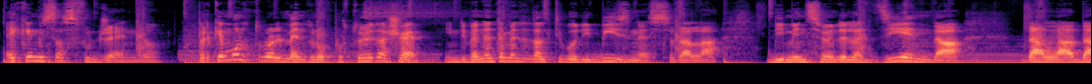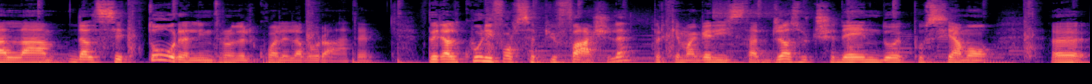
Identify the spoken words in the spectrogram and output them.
e che mi sta sfuggendo? Perché molto probabilmente un'opportunità c'è, indipendentemente dal tipo di business, dalla dimensione dell'azienda, dalla, dalla, dal settore all'interno del quale lavorate. Per alcuni forse è più facile, perché magari sta già succedendo e possiamo eh,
